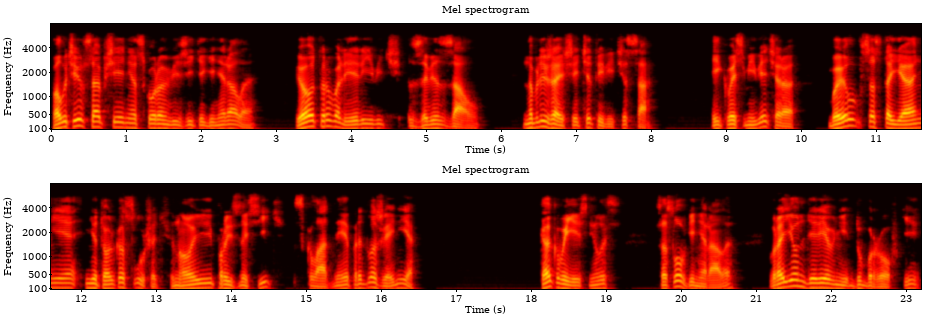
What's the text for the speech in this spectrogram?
Получив сообщение о скором визите генерала, Петр Валерьевич завязал на ближайшие четыре часа и к восьми вечера был в состоянии не только слушать, но и произносить складные предложения. Как выяснилось, со слов генерала, в район деревни Дубровки,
